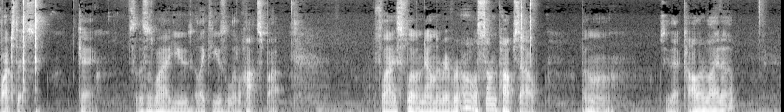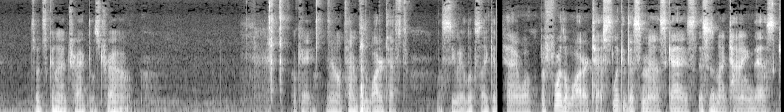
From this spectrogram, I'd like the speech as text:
Watch this. Okay, so this is why I use, I like to use a little hot spot. Flies floating down the river. Oh, sun pops out. Boom. See that collar light up? So it's going to attract those trout. Okay, now time for the water test. Let's see what it looks like. Okay, well, before the water test, look at this mess, guys. This is my tying desk.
